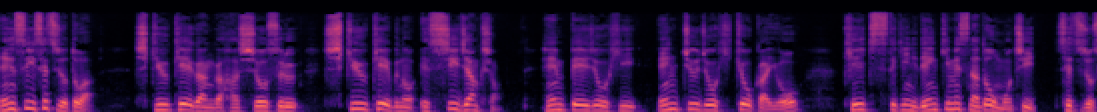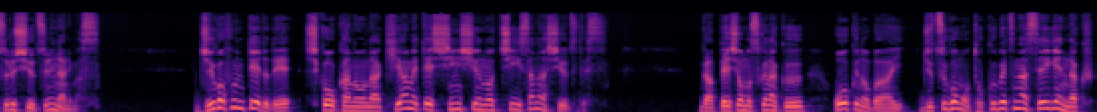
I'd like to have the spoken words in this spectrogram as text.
円錐切除とは、子宮頸がんが発症する子宮頸部の SC ジャンクション、扁平上皮、円柱上皮境界を形質的に電気メスなどを用い切除する手術になります。15分程度で施行可能な極めて新種の小さな手術です。合併症も少なく、多くの場合、術後も特別な制限なく、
